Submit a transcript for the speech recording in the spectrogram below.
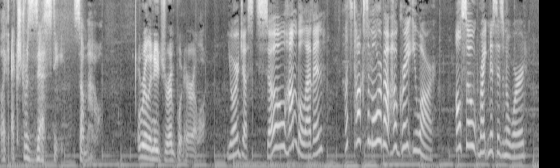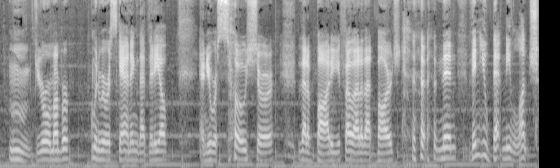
like extra zesty somehow? I really need your input here, Ella. You're just so humble, Evan. Let's talk some more about how great you are. Also, rightness isn't a word. Hmm, do you remember when we were scanning that video? And you were so sure that a body fell out of that barge. and then then you bet me lunch.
